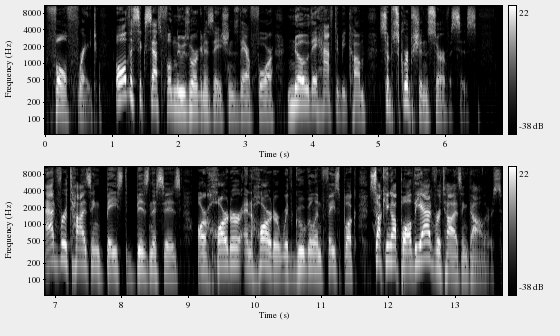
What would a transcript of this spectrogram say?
full freight. All the successful news organizations, therefore, know they have to become subscription services advertising based businesses are harder and harder with Google and Facebook sucking up all the advertising dollars.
